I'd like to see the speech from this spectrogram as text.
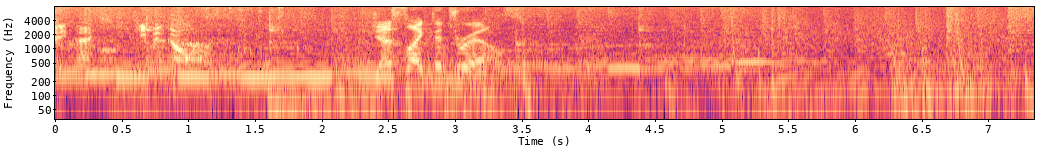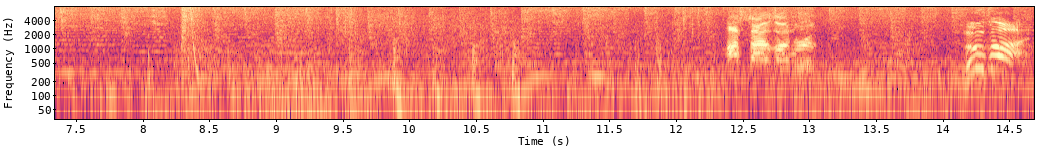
Apex. Keep it going. Just like the drills. Hostiles en route. Move on!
